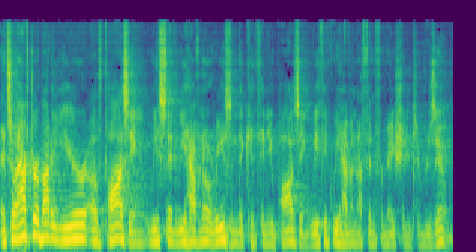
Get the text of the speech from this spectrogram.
And so, after about a year of pausing, we said we have no reason to continue pausing. We think we have enough information to resume.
